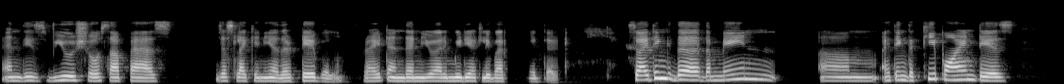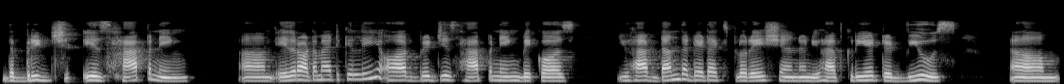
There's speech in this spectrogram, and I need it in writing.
and this view shows up as just like any other table, right? And then you are immediately working with it. So I think the the main, um, I think the key point is the bridge is happening um, either automatically or bridge is happening because you have done the data exploration and you have created views um,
